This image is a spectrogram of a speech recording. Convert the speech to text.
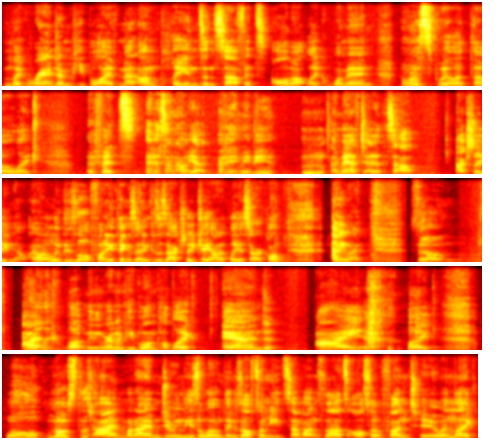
like random people I've met on planes and stuff. It's all about like women. I don't want to spoil it though. Like if it's if it's not out yet. Okay, maybe mm, I might have to edit this out. Actually, no. I want to leave these little funny things in because it's actually chaotically hysterical. Anyway, so I like love meeting random people in public and I like well most of the time when I'm doing these alone things also meet someone so that's also fun too and like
